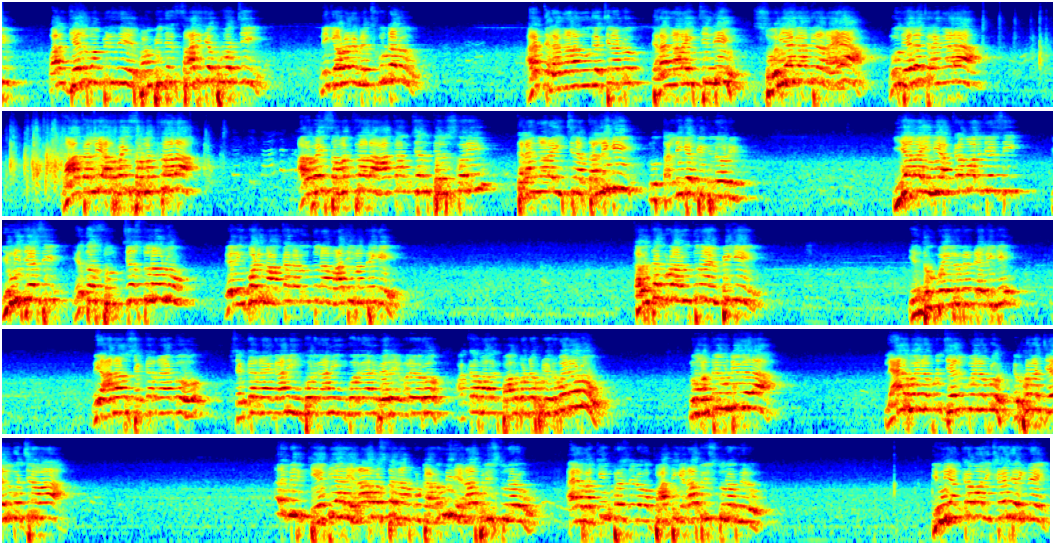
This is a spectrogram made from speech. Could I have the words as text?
వాళ్ళకి జైలు పంపింది పంపించిన సారి చెప్పు వచ్చి నీకెవడైనా మెచ్చుకుంటాడు అరే తెలంగాణ నువ్వు తెచ్చినట్టు తెలంగాణ ఇచ్చింది సోనియా గాంధీరా నాయనా? నువ్వు తేలే తెలంగాణ? మా తల్లి అరవై సంవత్సరాల అరవై సంవత్సరాల ఆకాంక్షను తెలుసుకొని తెలంగాణ ఇచ్చిన తల్లికి నువ్వు తల్లిగా తిట్టినోని ఇవాళ ఇన్ని అక్రమాలు చేసి ఇన్ని చేసి ఏదో సు- నేను ఇంకోటి మా అక్కకు అడుగుతున్నా మాజీ మంత్రికి. కవిత కూడా అడుగుతున్నా ఎంపీకి. ఎందుకు పోయిన మీరు ఢిల్లీకి? మీ ఆనాడు శంకర్ నాయకు శంకర్ నాయక్ కానీ ఇంకోటి కానీ ఇంకోటి కానీ వేరే ఎవరెవరో అక్రమాలకు పాల్పడ్డప్పుడు ఎటు పోయినావు నువ్వు నువ్వు మంత్రి ఉండేవి కదా. ల్యాండ్ పోయినప్పుడు జైలుకు పోయినప్పుడు ఎప్పుడన్నా జైలుకు వచ్చినావా? అరే మీరు కేటీఆర్ ఎలా వస్తారు అనుకుంటారు? మీరు ఎలా పిలుస్తున్నారు? ఆయన వర్కింగ్ ప్రెసిడెంట్ ఒక పార్టీకి ఎలా పిలుస్తున్నారు మీరు? ఇన్ని అక్రమాలు ఇక్కడే జరిగినాయి.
